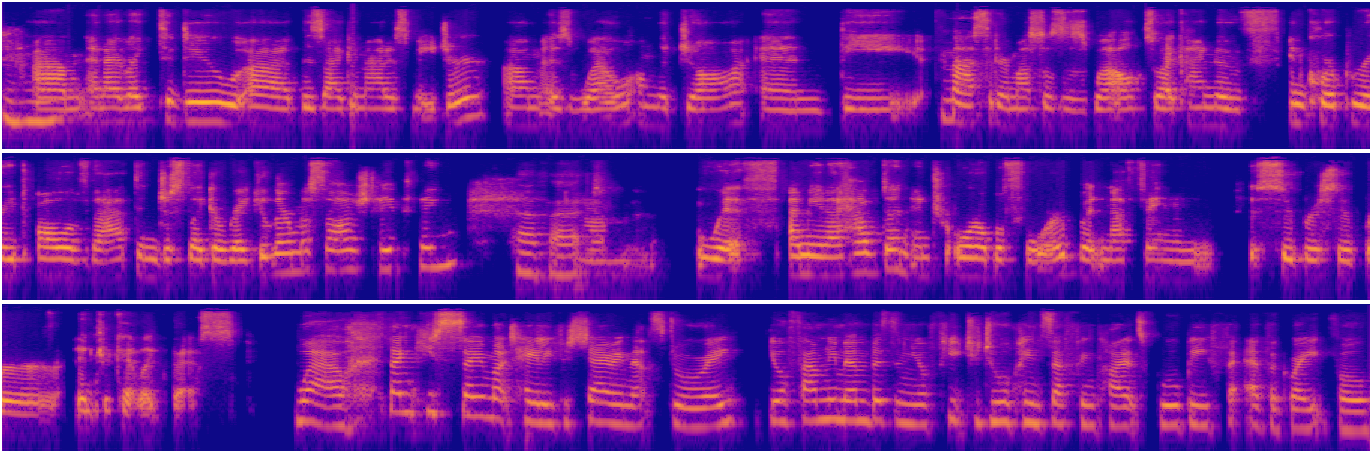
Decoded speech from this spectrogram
Mm-hmm. Um, and I like to do uh, the zygomatus major um, as well on the jaw and the masseter muscles as well. So I kind of incorporate all of that in just like a regular massage type thing. Perfect um, with i mean i have done intraoral before but nothing super super intricate like this Wow. Thank you so much, Hayley for sharing that story. Your family members and your future jaw pain suffering clients will be forever grateful.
